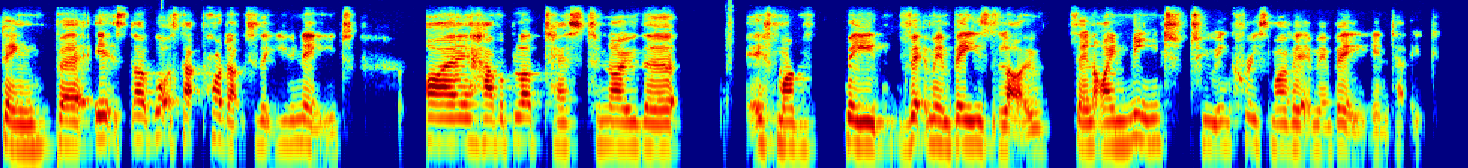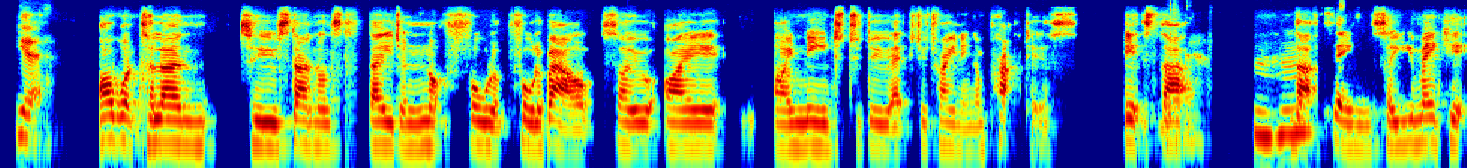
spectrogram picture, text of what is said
thing, but it's like, what's that product that you need? I have a blood test to know that if my B vitamin B is low, then I need to increase my vitamin B intake. Yeah. I want to learn to stand on stage and not fall fall about, so I I need to do extra training and practice. It's that Yeah. Mhm. that thing. So you make it,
